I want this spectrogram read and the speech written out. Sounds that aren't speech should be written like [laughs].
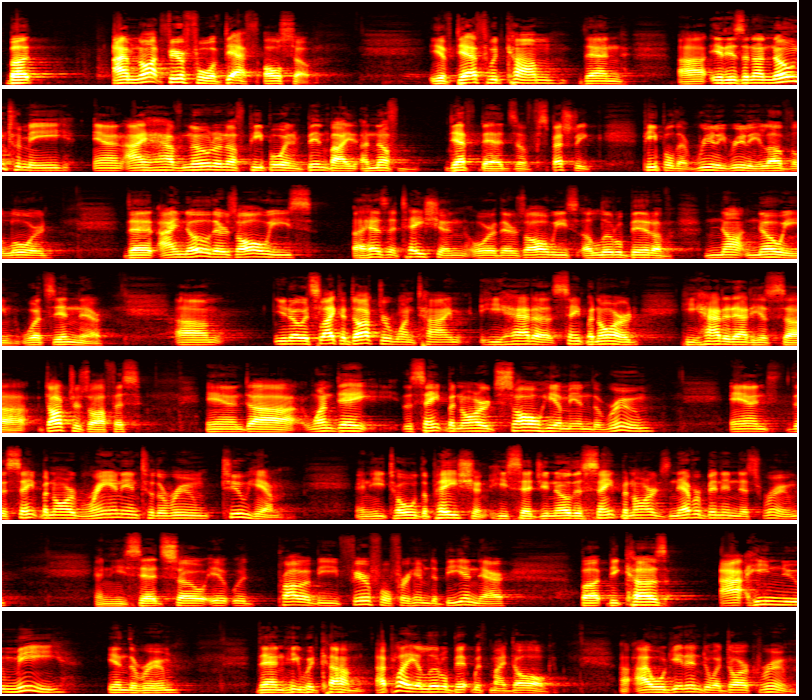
But I'm not fearful of death also. If death would come, then uh, it is an unknown to me and I have known enough people and been by enough deathbeds of especially people that really, really love the Lord that I know there's always a hesitation or there's always a little bit of not knowing what's in there. Um, you know, it's like a doctor one time, he had a St. Bernard, he had it at his uh, doctor's office, and uh, one day the St. Bernard saw him in the room and the St. Bernard ran into the room to him. And he told the patient, he said, You know, the St. Bernard's never been in this room. And he said, So it would probably be fearful for him to be in there. But because I, he knew me in the room, then he would come. I play a little bit with my dog. Uh, I will get into a dark room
